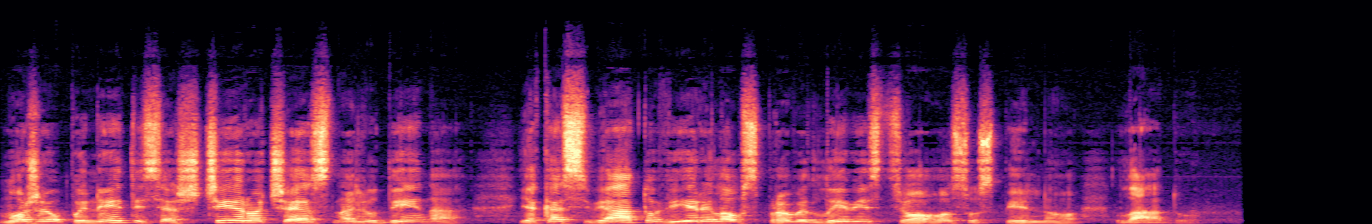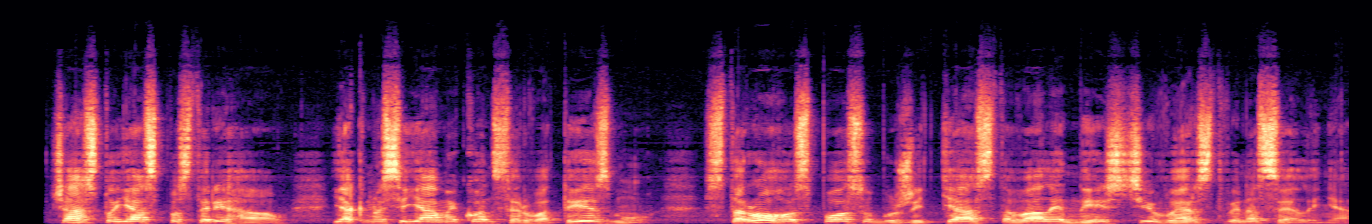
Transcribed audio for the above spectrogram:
може опинитися щиро чесна людина, яка свято вірила в справедливість цього суспільного ладу. Часто я спостерігав, як носіями консерватизму, старого способу життя ставали нижчі верстви населення,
